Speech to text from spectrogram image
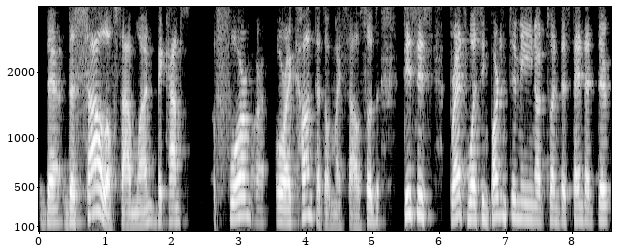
the, the soul of someone becomes a form or, or a content of myself. So th- this is, breath was important to me, you know, to understand that there,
